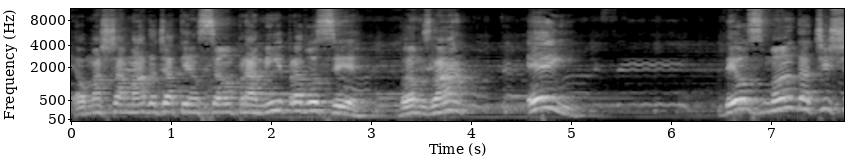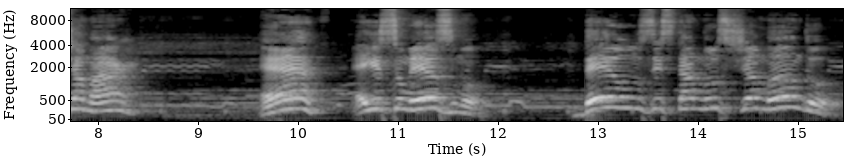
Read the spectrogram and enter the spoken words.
é uma chamada de atenção para mim e para você. Vamos lá? Ei! Deus manda te chamar. É, é isso mesmo. Deus está nos chamando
